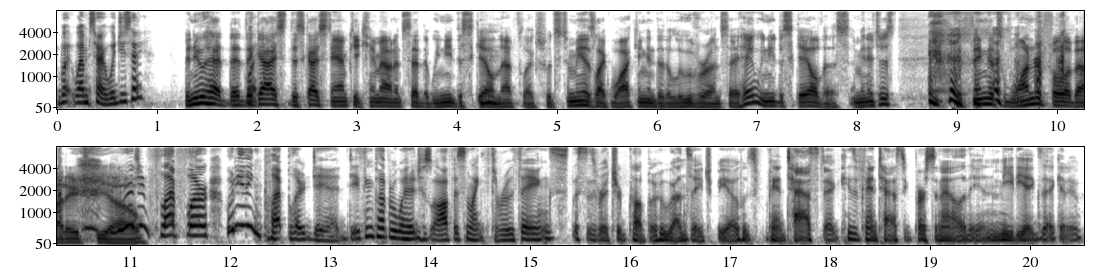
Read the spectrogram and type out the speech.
What, I'm sorry, what'd you say? The new head, the, the guy, this guy Stamke came out and said that we need to scale Mm-hmm. Netflix, which to me is like walking into the Louvre and say, "Hey, we need to scale this." I mean, it's just the thing that's wonderful about Can you HBO. imagine Plepler? What do you think Plepler did? Do you think Plepler went into his office and like threw things? This is Richard Plepler, who runs HBO, who's fantastic. He's a fantastic personality and media executive.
